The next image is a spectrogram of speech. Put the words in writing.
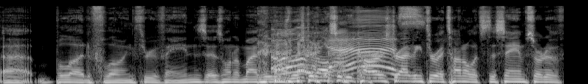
uh, blood flowing through veins as one of my videos, Oh, which could also be cars driving through a tunnel. It's the same sort of,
